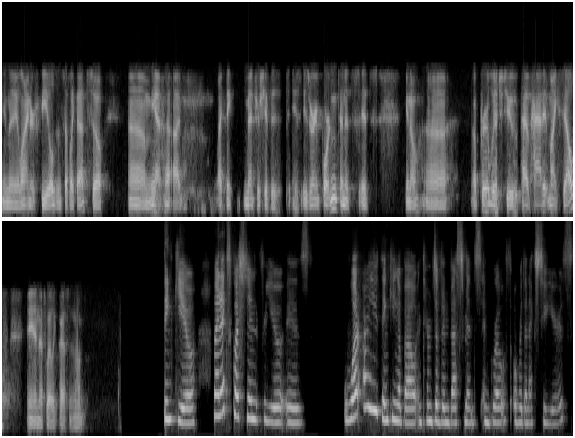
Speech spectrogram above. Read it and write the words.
in the aligner fields and stuff like that. So um, yeah, I I think mentorship is, is, is very important, and it's it's you know uh, a privilege to have had it myself, and that's why I like passing it on. Thank you. My next question for you is what are you thinking about in terms of investments and growth over the next two years?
